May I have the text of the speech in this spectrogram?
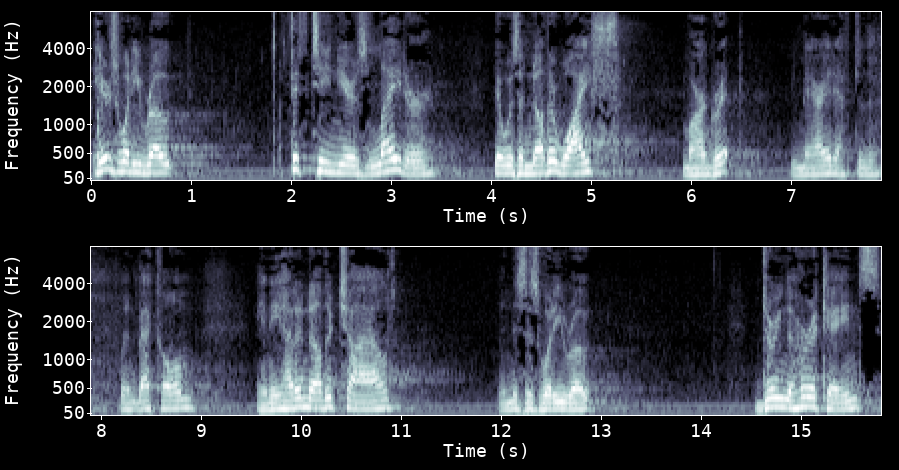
Here's what he wrote 15 years later. There was another wife, Margaret. He married after the went back home, and he had another child. And this is what he wrote. During the hurricanes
